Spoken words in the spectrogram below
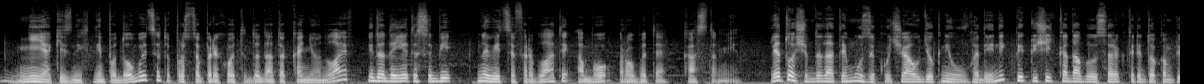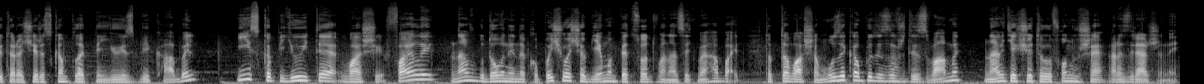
ніякі з них не подобається, то просто переходьте в додаток Canyon Live і додаєте собі нові циферблати або робите кастомні. Для того, щоб додати музику чи аудіокнигу в годинник, підключіть KW43 до комп'ютера через комплектний USB кабель і скопіюйте ваші файли на вбудований накопичувач об'ємом 512 МБ. Тобто ваша музика буде завжди з вами, навіть якщо телефон вже розряджений.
